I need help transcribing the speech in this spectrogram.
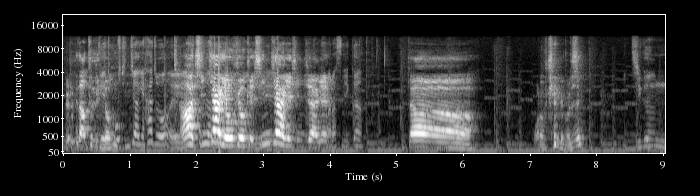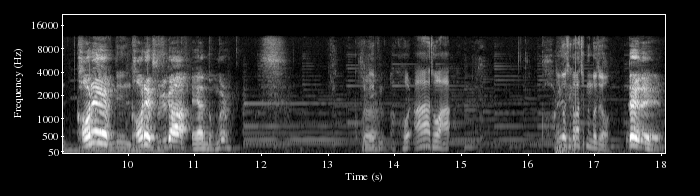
왜 이렇게 다 틀린다고? 좀 진지하게 하죠. 예. 아 진지하게 오케이 오케이 예. 진지하게 진지하게. 알았으니까 자 뭐라고 했는 거지? 지금 안 거래 거. 거래 불가 애완동물. 거래 불- 아, 거- 아, 저 아, 이거 제가 맞추는 거죠. 네네.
